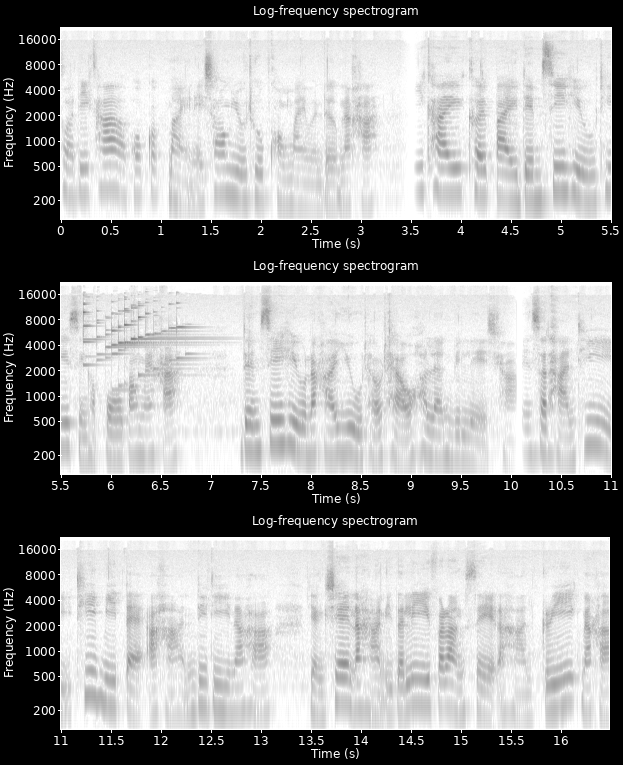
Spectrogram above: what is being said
สวัสดีค่ะ พบกับใหม่ในช่อง YouTube ของใหม่เหมือนเดิมนะคะ มีใครเคยไป Dempsey Hill ที่สิงคโปร์บ้างไหมคะ Dempsey Hill นะคะ อยู่แถวแถว Holland Village ค่ะ เป็นสถานที่ที่มีแต่อาหารดีๆนะคะ อย่างเช่นอาหารอิตาลี ฝรั่งเศส อาหารกรีกนะคะ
